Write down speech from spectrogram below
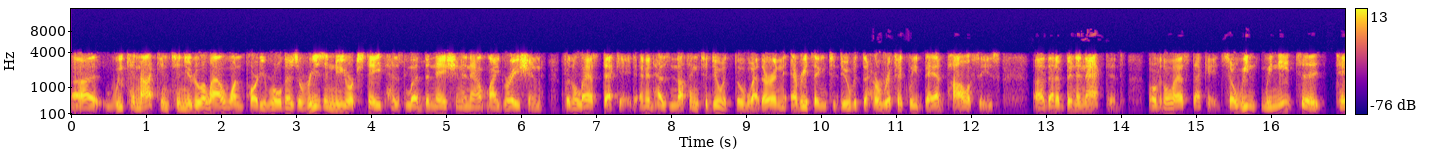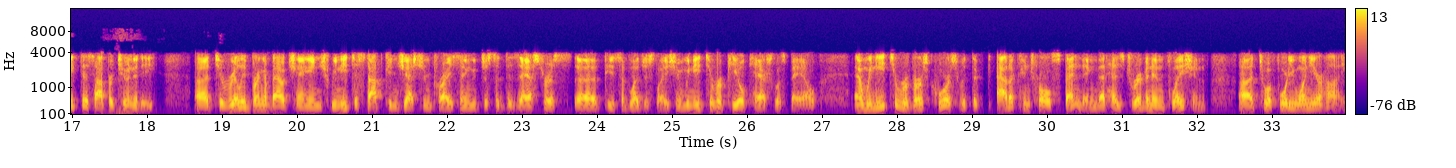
Uh, we cannot continue to allow one party rule. There's a reason New York State has led the nation in out migration for the last decade, and it has nothing to do with the weather and everything to do with the horrifically bad policies uh, that have been enacted over the last decade. So we we need to take this opportunity uh, to really bring about change. We need to stop congestion pricing, just a disastrous uh, piece of legislation. We need to repeal cashless bail, and we need to reverse course with the out of control spending that has driven inflation uh, to a 41 year high.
